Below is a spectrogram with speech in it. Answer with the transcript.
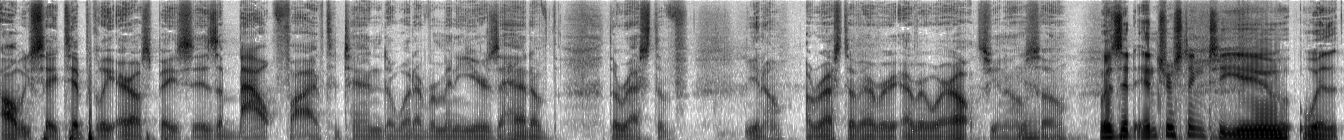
always say typically aerospace is about five to 10 to whatever many years ahead of the rest of, you know, the rest of every, everywhere else, you know, so. Was it interesting to you with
